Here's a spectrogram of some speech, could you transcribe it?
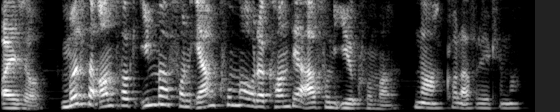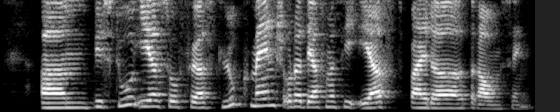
Also, muss der Antrag immer von ihm kommen oder kann der auch von ihr kommen? Na, kann auch von dir kommen. Ähm, bist du eher so First-Look-Mensch oder darf man sie erst bei der Trauung sehen?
